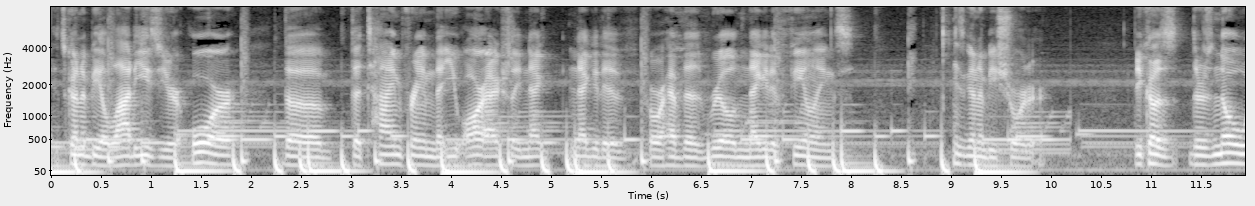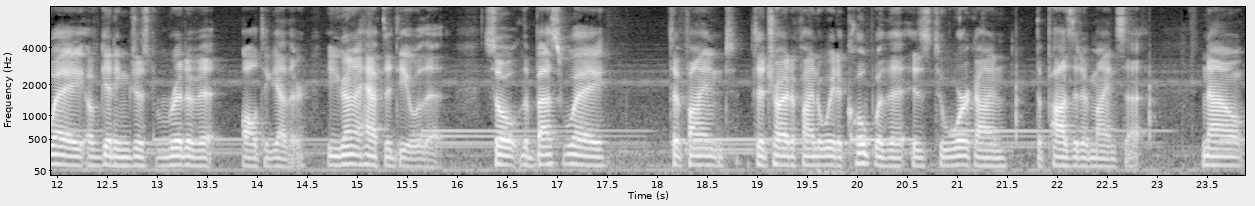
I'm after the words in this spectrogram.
it's going to be a lot easier or the the time frame that you are actually neg- negative or have the real negative feelings is going to be shorter because there's no way of getting just rid of it altogether. You're going to have to deal with it. So the best way to find to try to find a way to cope with it is to work on the positive mindset. Now,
